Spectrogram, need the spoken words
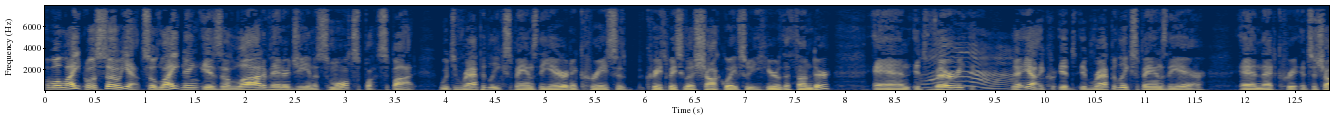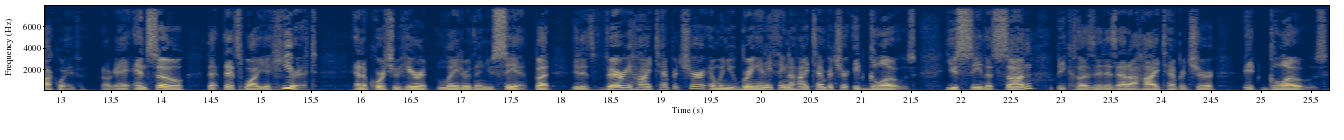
Well, light. Well, so yeah. So lightning is a lot of energy in a small sp- spot, which rapidly expands the air and it creates a, creates basically a shockwave. So you hear the thunder, and it's very Ah. yeah. It, it, it rapidly expands the air, and that cre- it's a shockwave. Okay, and so that that's why you hear it. And of course, you hear it later than you see it. But it is very high temperature, and when you bring anything to high temperature, it glows. You see the sun because it is at a high temperature, it glows.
